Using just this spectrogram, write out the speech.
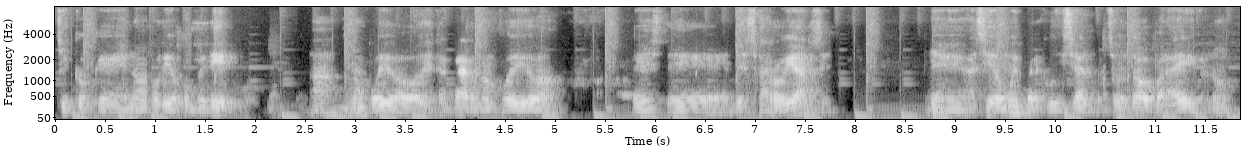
chicos que no han podido competir, ¿ah? no han podido destacar, no han podido este, desarrollarse. Eh, ha sido muy perjudicial, sobre todo para ellos, ¿no?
